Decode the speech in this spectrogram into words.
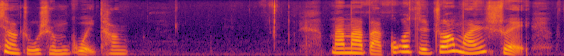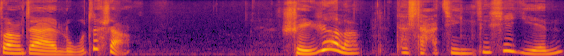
想煮什么鬼汤！妈妈把锅子装满水，放在炉子上。水热了，她撒进这些盐，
